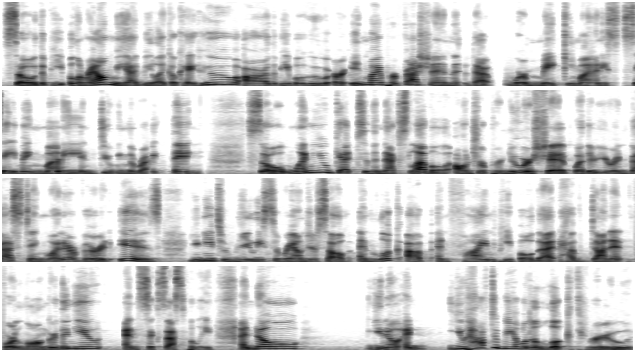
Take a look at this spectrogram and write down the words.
So the people around me i'd be like okay who are the people who are in my profession that were making money saving money and doing the right thing so when you get to the next level, entrepreneurship, whether you're investing, whatever it is, you need to really surround yourself and look up and find people that have done it for longer than you and successfully. And know, you know, and you have to be able to look through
